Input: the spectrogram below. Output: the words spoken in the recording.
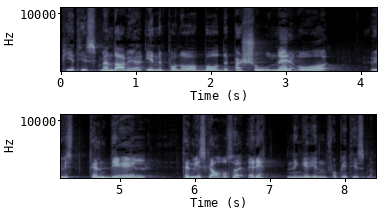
pietismen. Da er vi inne på nå både personer og til en, del, til en viss grad også retninger innenfor pietismen.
